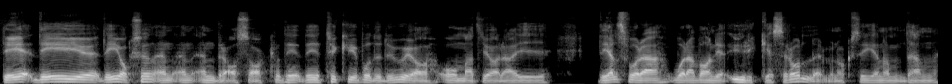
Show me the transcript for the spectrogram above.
Det, det är ju det är också en, en, en bra sak och det, det tycker ju både du och jag om att göra i dels våra, våra vanliga yrkesroller men också genom den,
